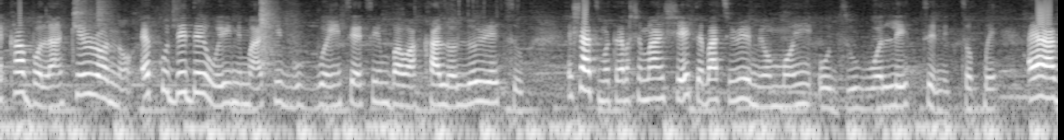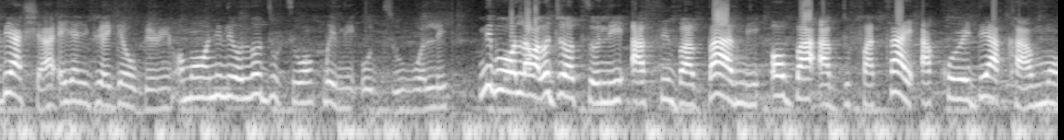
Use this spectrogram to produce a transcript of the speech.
ẹ káàbọ̀ là ń kéré ọ̀nà ẹ kú dédé ìwòyí ni màá kí gbogbo ẹ̀yin tí ẹ ti ń bá wa ká lọ lórí ètò ẹ ṣáà tí mo tẹ bá ṣe máa ń ṣe é tẹ bá ti rí èmi ọmọ yín Odùwọlé Tèmítọ́pẹ́ ayára bí àṣà ẹyẹ yanjú ẹgẹ obìnrin ọmọ nílé olódù tí wọ́n pè ní Odùwọlé níbo wọn láwa lọ́jọ́ tòní? Ààfin bàbá mi ọba Abdulfatai Akórèdé Àkàmọ́.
